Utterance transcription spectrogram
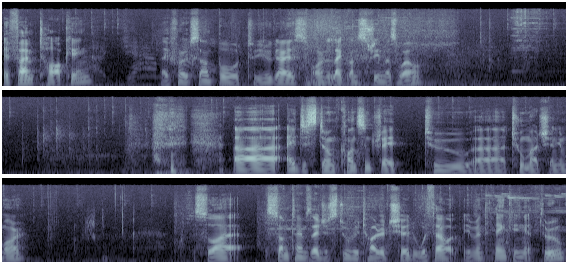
if I'm talking, like for example to you guys, or like on stream as well, uh, I just don't concentrate too uh, too much anymore. So I, sometimes I just do retarded shit without even thinking it through,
